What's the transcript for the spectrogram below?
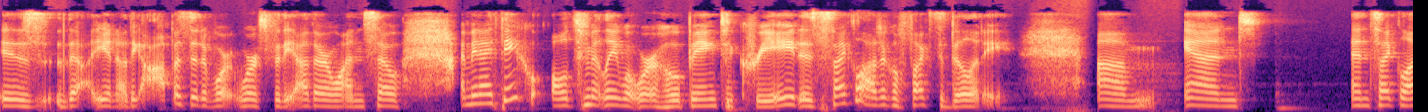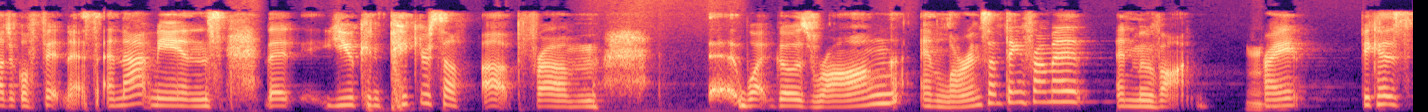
is the you know the opposite of what works for the other one. So i mean i think ultimately what we're hoping to create is psychological flexibility um, and and psychological fitness. And that means that you can pick yourself up from what goes wrong and learn something from it and move on, mm-hmm. right? Because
